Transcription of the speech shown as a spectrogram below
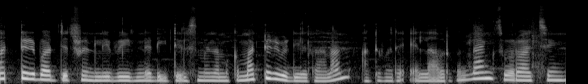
മറ്റൊരു ബഡ്ജറ്റ് ഫ്രണ്ട്ലി വീടിന്റെ ഡീറ്റെയിൽസുമായി നമുക്ക് മറ്റൊരു വീഡിയോയിൽ കാണാം. അതുവരെ എല്ലാവർക്കും താങ്ക്സ് ഫോർ വാച്ചിങ്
